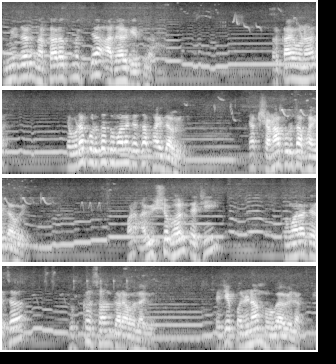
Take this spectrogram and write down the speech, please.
तुम्ही जर नकारात्मकचा आधार घेतला तर काय होणार? तेवढ्यापुरता तुम्हाला त्याचा फायदा होईल. त्या क्षणापुरता फायदा होईल. पण आयुष्यभर त्याची तुम्हाला त्याचं दुःख सहन करावं लागेल. त्याचे परिणाम भोगावे लागतील.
